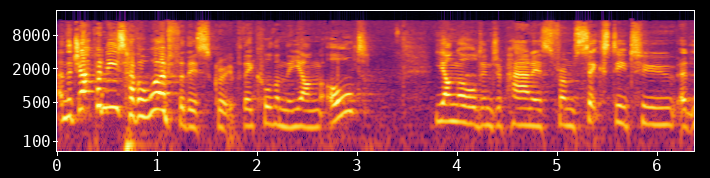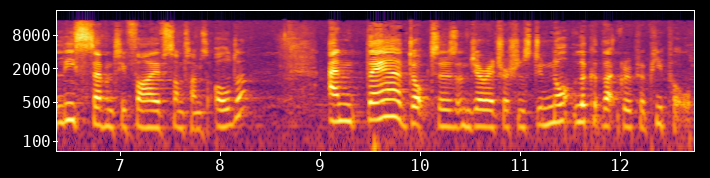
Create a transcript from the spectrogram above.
And the Japanese have a word for this group. They call them the young old. Young old in Japan is from 60 to at least 75, sometimes older. And their doctors and geriatricians do not look at that group of people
